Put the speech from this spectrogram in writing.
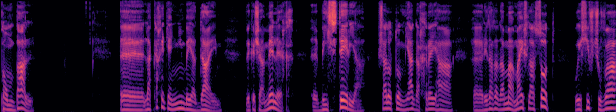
פומבל, לקח את העניינים בידיים, וכשהמלך אה, בהיסטריה שאל אותו מיד אחרי רעידת אדמה, מה יש לעשות? הוא השיב תשובה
